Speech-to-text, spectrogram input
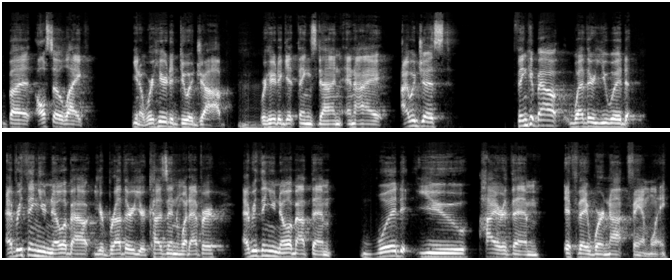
but also like, you know, we're here to do a job. We're here to get things done. And I, I would just think about whether you would, everything you know about your brother, your cousin, whatever, everything you know about them, would you hire them if they were not family?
